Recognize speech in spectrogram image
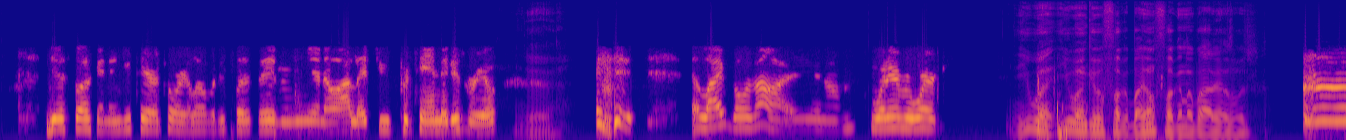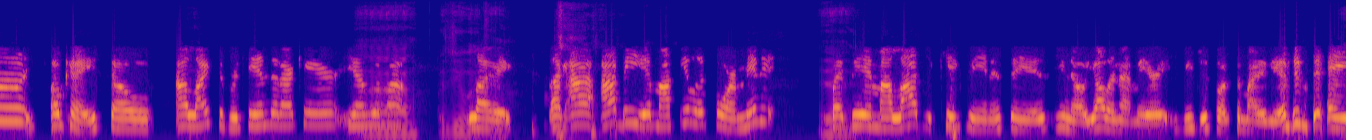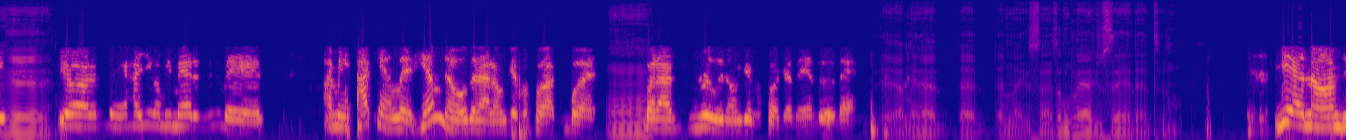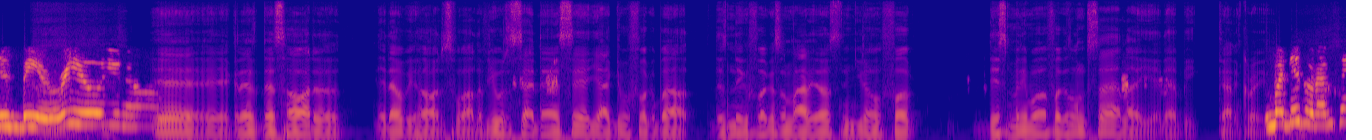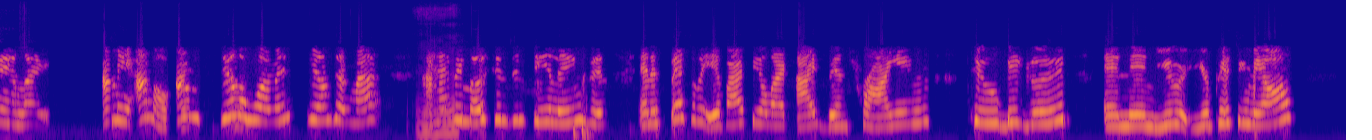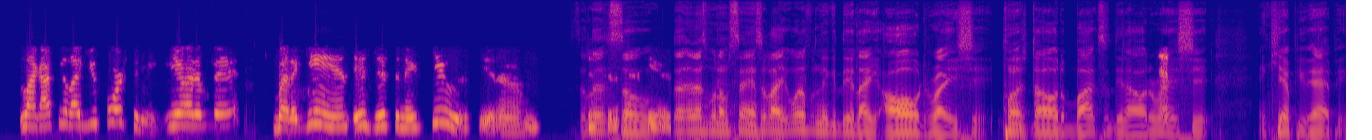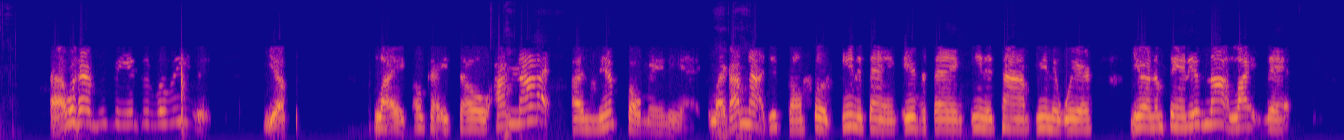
just fucking and you territorial over this pussy, and you know, I let you pretend that it's real. Yeah. and life goes on. You know, whatever works. You wouldn't you wouldn't give a fuck about him fucking nobody else, would you? Uh, okay, so I like to pretend that I care. You know what I'm about? Uh, but you Like, like I I be in my feelings for a minute, yeah. but then my logic kicks in and says, you know, y'all are not married. You just fucked somebody the other day. yeah. You know what I'm saying? How you gonna be mad at this man? I mean, I can't let him know that I don't give a fuck, but Mhm. but I really don't give a fuck at the end of the day. yeah, I mean that, that that makes sense. I'm glad you said that too. Yeah, no, I'm just being real, you know. Yeah, yeah, 'cause that's that's hard to yeah, that would be hard to swallow. If you would have sat there and said, "Yeah, I give a fuck about this nigga fucking somebody else," and you don't fuck this many motherfuckers on the side, like yeah, that'd be kind of crazy. But this is what I'm saying. Like, I mean, I'm a I'm still a woman. You know what I'm talking about? I have Mhm. emotions and feelings, and and especially if I feel like I've been trying to be good, and then you you're pissing me off. Like I feel like you're forcing me. You know what I'm saying? But again, it's just an excuse. You know. So let's so that's what I'm saying. So like, what if a nigga did like all the right shit, punched all the boxes, did all the right shit, and kept you happy? I would have to see it to believe it. Yep. Like, okay, so I'm not a nymphomaniac. Like, I'm not just gonna fuck anything, everything, anytime, anywhere. You know what I'm saying? It's not like that.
